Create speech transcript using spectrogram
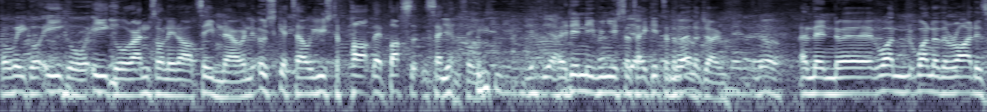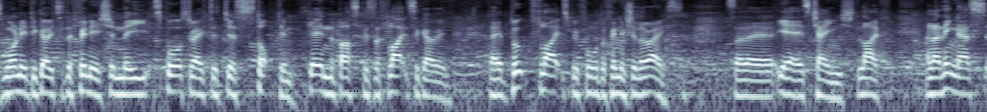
Well, we got Igor, Igor Anton in our team now, and Euskaltel used to park their bus at the second feed. They didn't even used to take it to the velodrome. No. And then uh, one one of the riders wanted to go to the finish, and the sports director just stopped him. Get in the bus because the flights are going. They booked flights before the finish of the race. So uh, yeah, it's changed life, and I think that's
